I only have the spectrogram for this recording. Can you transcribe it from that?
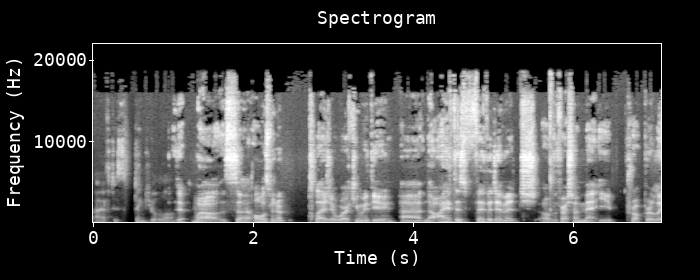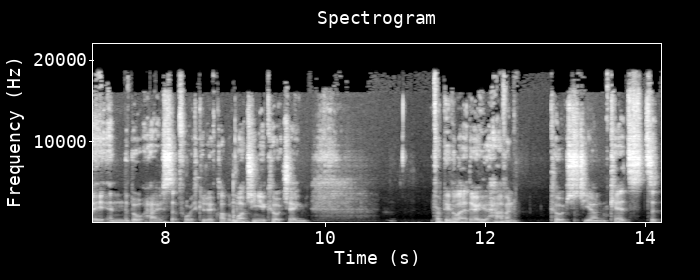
I have to thank you a lot. Well, it's uh, always been a pleasure working with you. Uh, now I have this vivid image of the first time I met you properly in the boathouse at Forth Canoe Club and watching you coaching. For people out there who haven't coached young kids to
